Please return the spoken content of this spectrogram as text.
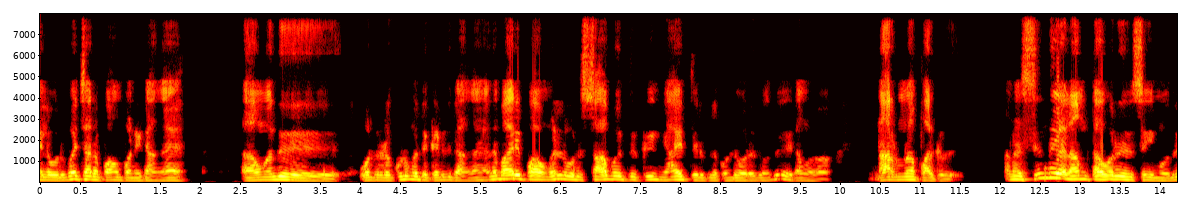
இல்லை ஒரு விபச்சார பாவம் பண்ணிட்டாங்க அவங்க வந்து ஒருத்தரோட குடும்பத்தை கெடுத்துட்டாங்க அந்த மாதிரி பாவங்கள் ஒரு சாபத்துக்கு நியாய தீர்ப்புல கொண்டு வர்றது வந்து நம்ம நார்மலா பார்க்குறது. ஆனா சிந்தையில நாம் தவறு செய்யும் போது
